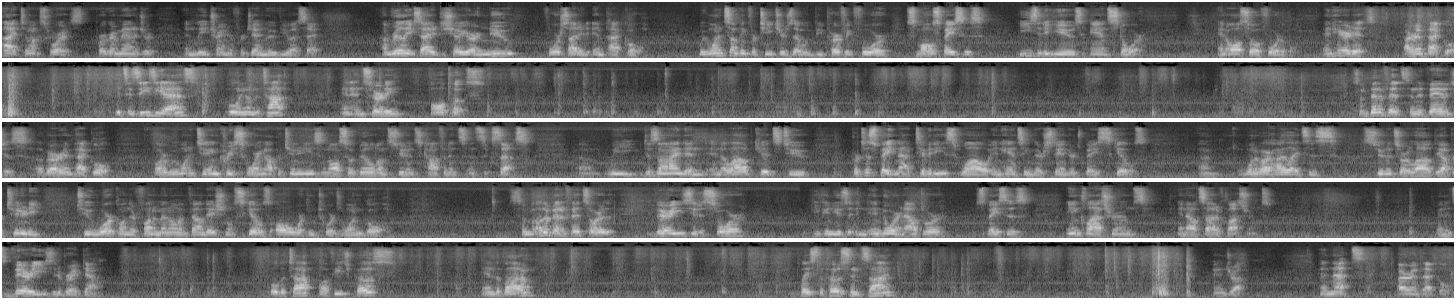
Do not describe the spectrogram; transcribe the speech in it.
Hi, Tim Suarez, Program Manager and Lead Trainer for GenMove USA. I'm really excited to show you our new four-sided impact goal. We wanted something for teachers that would be perfect for small spaces, easy to use and store, and also affordable. And here it is, our impact goal. It's as easy as pulling on the top and inserting all posts. Some benefits and advantages of our impact goal are we wanted to increase scoring opportunities and also build on students' confidence and success. Um, we designed and, and allowed kids to participate in activities while enhancing their standards-based skills. Um, one of our highlights is students are allowed the opportunity to work on their fundamental and foundational skills all working towards one goal. Some other benefits are very easy to store you can use it in indoor and outdoor spaces, in classrooms, and outside of classrooms. And it's very easy to break down. Pull the top off each post and the bottom. Place the posts inside and drop. And that's our impact goal.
